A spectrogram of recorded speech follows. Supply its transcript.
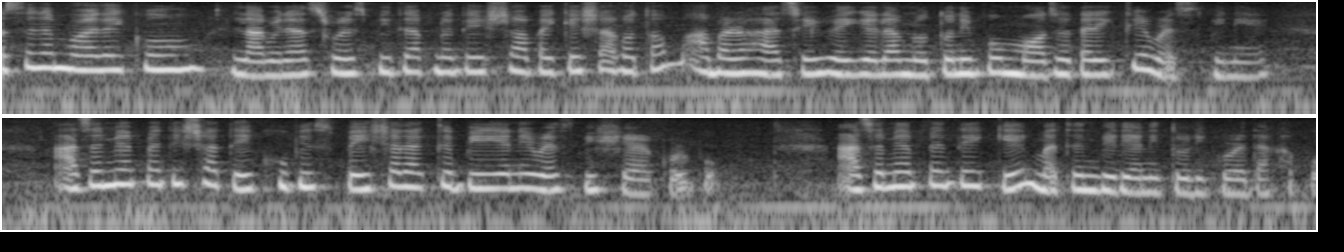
আসসালামু আলাইকুম। লামিনাস রেসিপিতে আপনাদের সবাইকে স্বাগতম। আবারও হাজির হয়ে গেলাম নতুন এবং মজাদার একটি রেসিপি নিয়ে। আজ আমি আপনাদের সাথে খুবই স্পেশাল একটা বিরিয়ানি রেসিপি শেয়ার করব। আজ আমি আপনাদেরকে মাটন বিরিয়ানি তৈরি করে দেখাবো।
